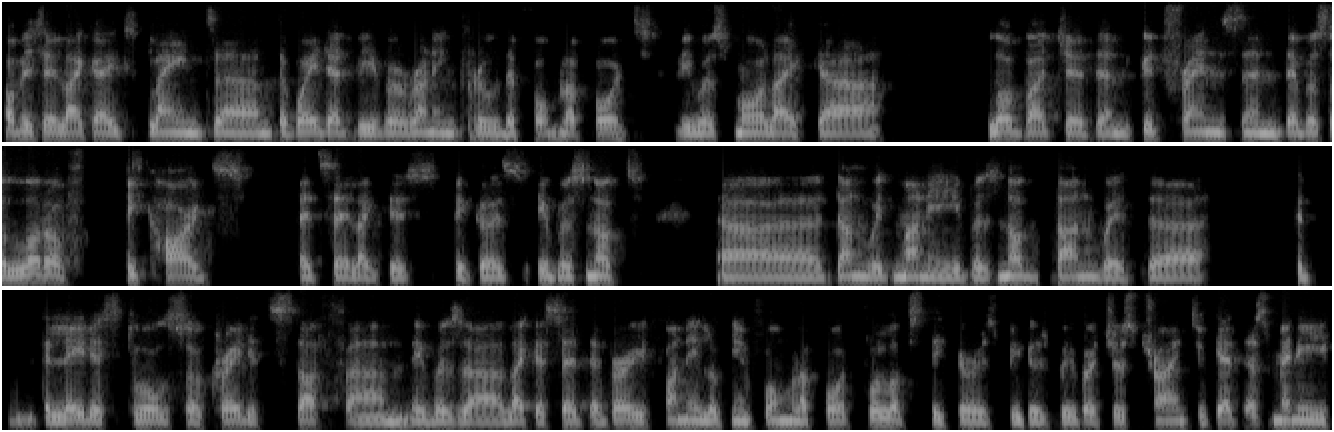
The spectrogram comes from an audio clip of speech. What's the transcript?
obviously, like I explained, um, the way that we were running through the Formula Fords, it was more like uh, low budget and good friends and there was a lot of big hearts let's say like this because it was not uh, done with money. It was not done with uh, the, the, latest tools or created stuff. Um, it was uh, like i said a very funny looking formula ford full of stickers because we were just trying to get as many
